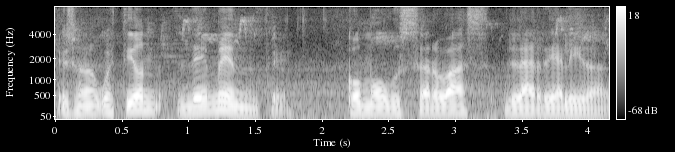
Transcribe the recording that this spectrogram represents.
Es una cuestión de mente cómo observas la realidad.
